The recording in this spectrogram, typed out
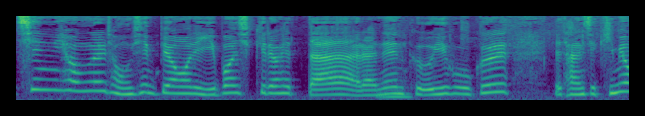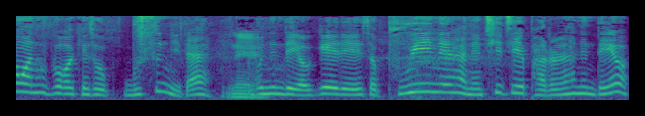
친형을 정신병원에 입원시키려 했다라는 음. 그 의혹을 당시 김영환 후보가 계속 묻습니다. 네. 묻는데 여기에 대해서 부인을 하는 취지의 발언을 하는데요.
